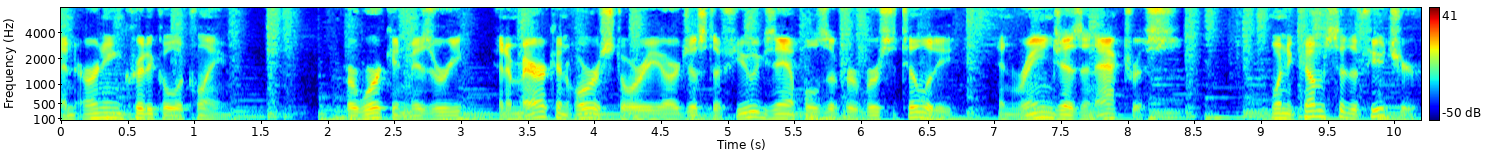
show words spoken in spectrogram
and earning critical acclaim. Her work in Misery and American Horror Story are just a few examples of her versatility and range as an actress. When it comes to the future,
